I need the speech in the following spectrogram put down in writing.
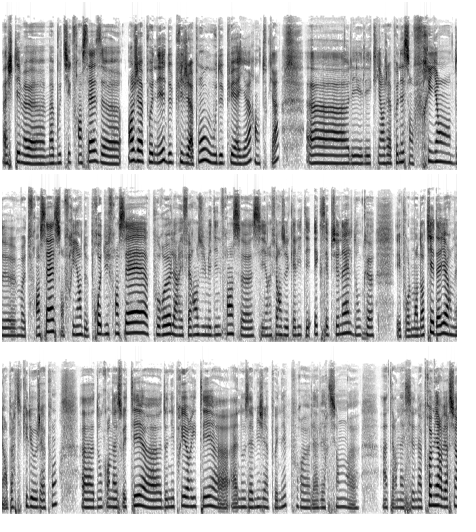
acheter ma, boutique française euh, en japonais depuis le Japon ou depuis ailleurs en tout cas. les, clients japonais sont friands de mode français, sont friands de produits français. Pour eux, la référence du Made in France, c'est une référence de qualité exceptionnelle. Donc, mm. et pour le monde entier d'ailleurs, mais en particulier au Japon. donc, on a souhaité donner priorité à nos amis japonais pour la version internationale, première version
